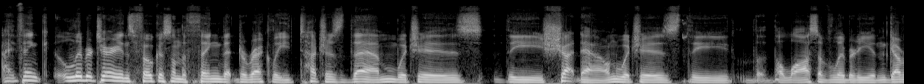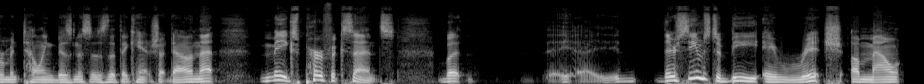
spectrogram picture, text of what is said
I think libertarians focus on the thing that directly touches them, which is the shutdown, which is the, the, the loss of liberty and government telling businesses that they can't shut down. And that makes perfect sense. But there seems to be a rich amount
